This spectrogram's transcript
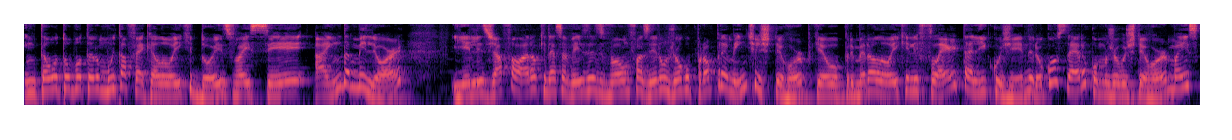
Então eu tô botando muita fé que Alan Wake 2 vai ser ainda melhor. E eles já falaram que dessa vez eles vão fazer um jogo propriamente de terror, porque o primeiro Alan Wake ele flerta ali com o gênero. Eu considero como jogo de terror, mas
